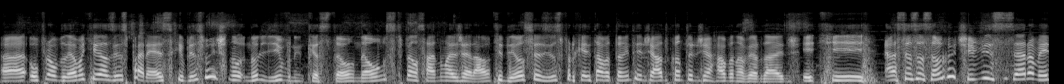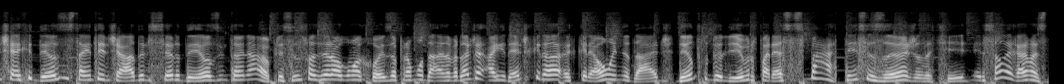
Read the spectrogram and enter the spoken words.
Ah, o problema é que às vezes parece que, principalmente no, no livro em questão, não se pensar no mais geral, que Deus fez isso porque ele tava tão entediado quanto o diabo, na verdade. E que a sensação que eu tive, sinceramente, é que Deus está entediado de ser Deus, então ele, ah, eu preciso fazer alguma coisa pra mudar. Na verdade, a ideia de criar, criar uma unidade dentro do livro parece assim, bah, tem esses anjos aqui, eles são legais, mas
